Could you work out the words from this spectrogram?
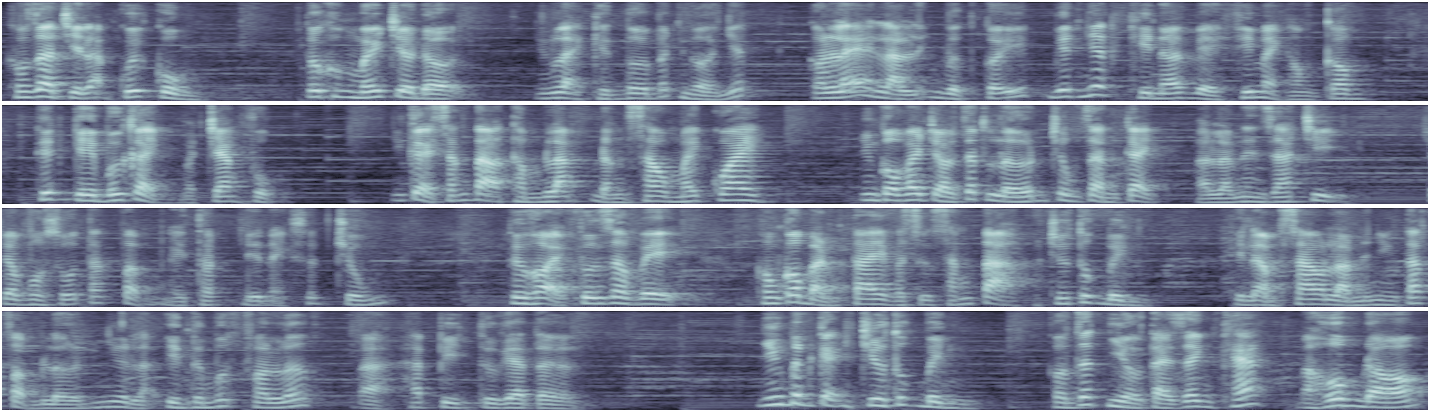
Không gian triển lãm cuối cùng, tôi không mấy chờ đợi nhưng lại khiến tôi bất ngờ nhất có lẽ là lĩnh vực tôi ít biết nhất khi nói về phim ảnh Hồng Kông, thiết kế bối cảnh và trang phục. Những kẻ sáng tạo thầm lặng đằng sau máy quay, nhưng có vai trò rất lớn trong dàn cảnh và làm nên giá trị cho vô số tác phẩm nghệ thuật điện ảnh xuất chúng. Thử hỏi Phương Gia Vệ không có bàn tay và sự sáng tạo của Trương Thúc Bình thì làm sao làm nên những tác phẩm lớn như là In for Love và Happy Together. Nhưng bên cạnh Trương Thúc Bình còn rất nhiều tài danh khác mà hôm đó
